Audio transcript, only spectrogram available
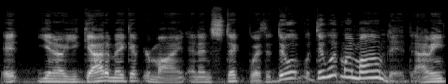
It you know you got to make up your mind and then stick with it. Do it. Do what my mom did. I mean.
